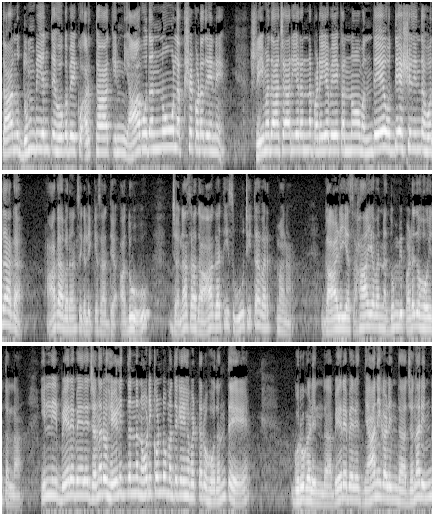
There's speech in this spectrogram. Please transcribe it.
ತಾನು ದುಂಬಿಯಂತೆ ಹೋಗಬೇಕು. ಅರ್ಥಾತ್ ಇನ್ಯಾವುದನ್ನೂ ಲಕ್ಷ್ಯ ಕೊಡದೇನೆ. ಶ್ರೀಮದಾಚಾರ್ಯರನ್ನ ಪಡೆಯಬೇಕನ್ನೋ ಒಂದೇ ಉದ್ದೇಶದಿಂದ ಹೋದಾಗ ಆಗ ಅವರನ್ನು ಸಿಗಲಿಕ್ಕೆ ಸಾಧ್ಯ. ಅದು ಜನಸದಾಗತಿ ಸೂಚಿತ ವರ್ತಮನ. ಗಾಳಿಯ ಸಹಾಯವನ್ನ ದುಂಬಿ ಪಡೆದು ಹೋಯಿತಲ್ಲ ಇಲ್ಲಿ ಬೇರೆ ಬೇರೆ ಜನರು ಹೇಳಿದ್ದನ್ನು ನೋಡಿಕೊಂಡು ಮಧ್ಯಗೇಹ ಭಟ್ಟರು ಹೋದಂತೆ ಗುರುಗಳಿಂದ, ಬೇರೆ ಬೇರೆ ಜ್ಞಾನಿಗಳಿಂದ, ಜನರಿಂದ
